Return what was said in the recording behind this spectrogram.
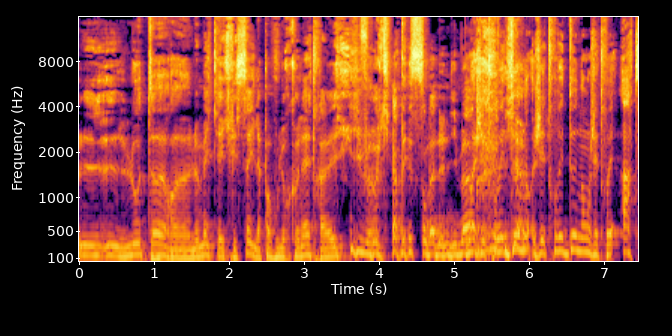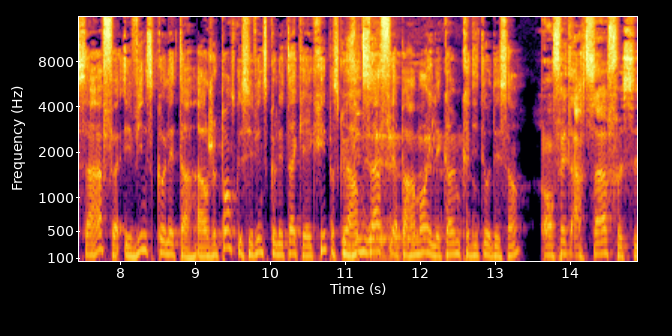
L'auteur, euh, le mec qui a écrit ça, il a pas voulu reconnaître. hein. Il veut garder son anonymat. Moi, j'ai trouvé deux, noms- j'ai trouvé deux noms. J'ai trouvé Art Saf et Vince Coletta. Alors, je pense que c'est Vince Coletta qui a écrit parce que Art Vince- Saf, apparemment, il est quand même crédité au dessin. En fait, Artsaf, c'est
